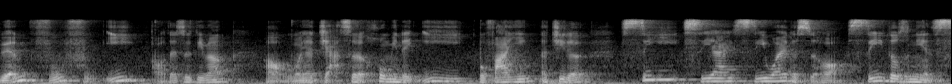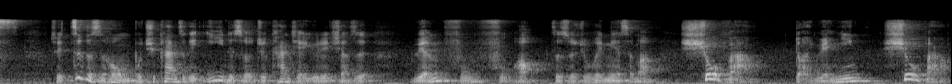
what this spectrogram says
元辅辅一，哦，在这个地方，哦，我们要假设后面的 e 不发音，那记得 c c i c y 的时候，c 都是念 s，所以这个时候我们不去看这个 e 的时候，就看起来有点像是元辅辅啊。这时候就会念什么 short vowel 短元音，sho 发。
